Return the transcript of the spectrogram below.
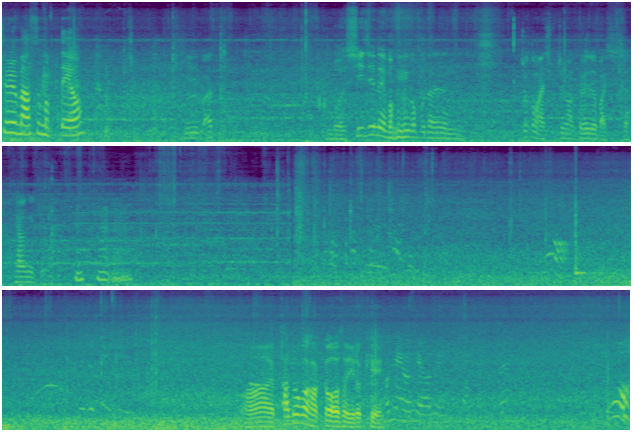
귤 맛은 어때요? 귤 맛 뭐 시즌에 먹는 것보다는 조금 아쉽지만 그래도 맛있죠 향이 좋아 음, 음. 아 파도가 가까워서 이렇게 오케이 오케이 오케이. 우와.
